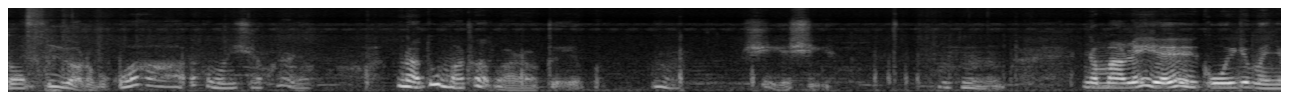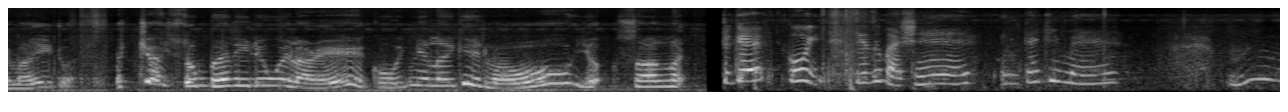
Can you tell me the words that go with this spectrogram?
တော့ပြီးရတော့ကွာအဲ့ကောင်လေးရှေ့ခဏတော့နာသူ့မှာထွက်သွားတော့တွေ့ပေါ့ရှိရရှိဟွန်း ညီမလေးရေကိုကြီးကညီမလေးတို့အကြိုက်ဆုံးပဲလေးလေးဝေလာတယ်ကိုကြီးနဲ့လိုက်ခဲ့လို့ရစားလိုက် တကယ်ကိုကြီးကျေးဇူးပါရှင်အင်းတက်ကြည့်မယ်อืม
